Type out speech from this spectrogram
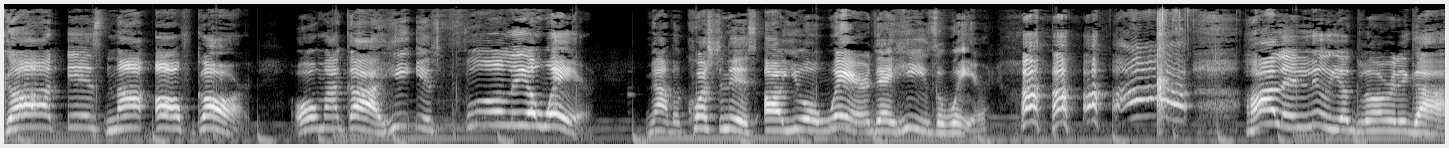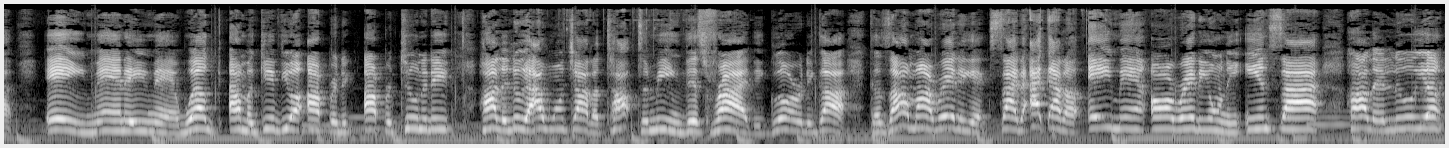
God is not off guard. Oh my God, He is fully aware. Now, the question is are you aware that He's aware? Hallelujah. Glory to God. Amen. Amen. Well, I'm going to give you an opportunity. Hallelujah. I want y'all to talk to me this Friday. Glory to God. Because I'm already excited. I got an amen already on the inside. Hallelujah.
